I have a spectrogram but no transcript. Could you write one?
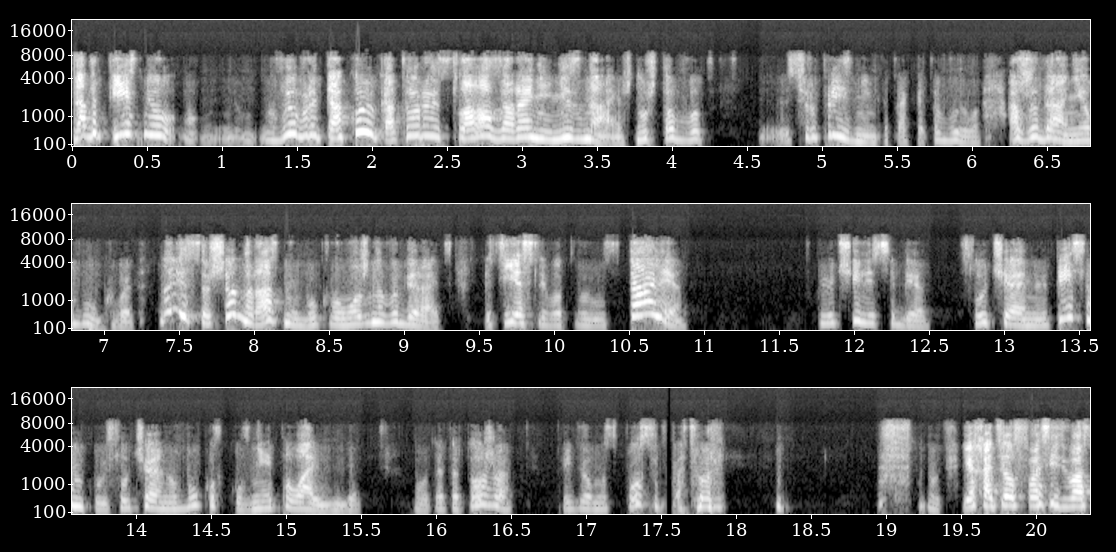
Надо песню выбрать такую, которую слова заранее не знаешь, ну, чтобы вот сюрпризненько так это было, ожидание буквы. Ну, и совершенно разные буквы можно выбирать. То есть, если вот вы устали, включили себе случайную песенку и случайную буковку в ней половили. Вот это тоже прием и способ, который... Я хотела спросить вас,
